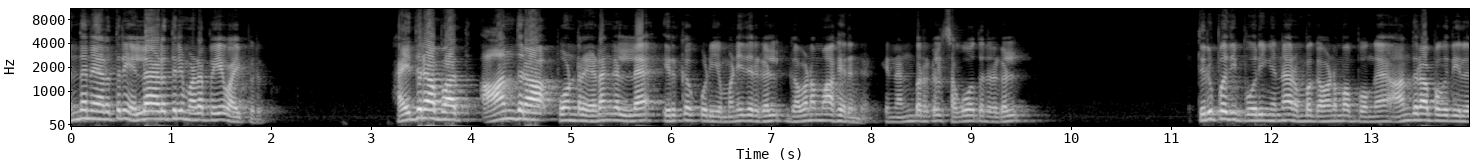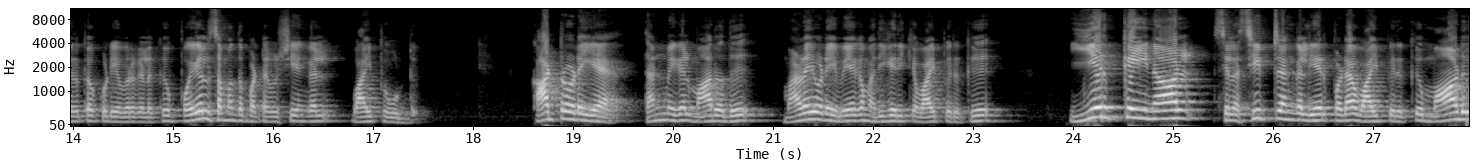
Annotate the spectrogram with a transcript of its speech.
எந்த நேரத்துலையும் எல்லா இடத்துலையும் மழை பெய்ய வாய்ப்பு இருக்குது ஹைதராபாத் ஆந்திரா போன்ற இடங்களில் இருக்கக்கூடிய மனிதர்கள் கவனமாக இருங்க என் நண்பர்கள் சகோதரர்கள் திருப்பதி போகிறீங்கன்னா ரொம்ப கவனமாக போங்க. ஆந்திரா பகுதியில் இருக்கக்கூடியவர்களுக்கு புயல் சம்பந்தப்பட்ட விஷயங்கள் வாய்ப்பு உண்டு. காற்றோடைய தன்மைகள் மாறுது மழையுடைய வேகம் அதிகரிக்க வாய்ப்பு இருக்குது இயற்கையினால் சில சீற்றங்கள் ஏற்பட வாய்ப்பு இருக்குது மாடு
